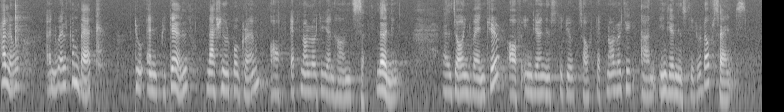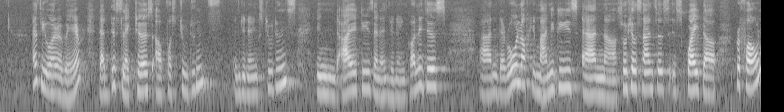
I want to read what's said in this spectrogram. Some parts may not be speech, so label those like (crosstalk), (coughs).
Hello and welcome back to NPTEL National Program of Technology Enhanced Learning, a joint venture of Indian Institutes of Technology and Indian Institute of Science. As you are aware that these lectures are for students, engineering students in the IITs and engineering colleges and the role of humanities and uh, social sciences is quite uh, profound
